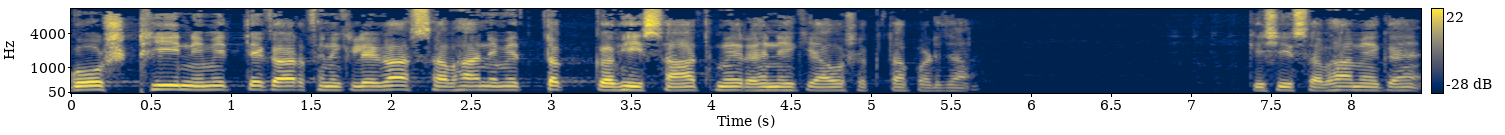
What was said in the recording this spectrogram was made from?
गोष्ठी निमित्त का अर्थ निकलेगा, सभा निमित्त तक कभी साथ में रहने की आवश्यकता पड़ जा किसी सभा में गए,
